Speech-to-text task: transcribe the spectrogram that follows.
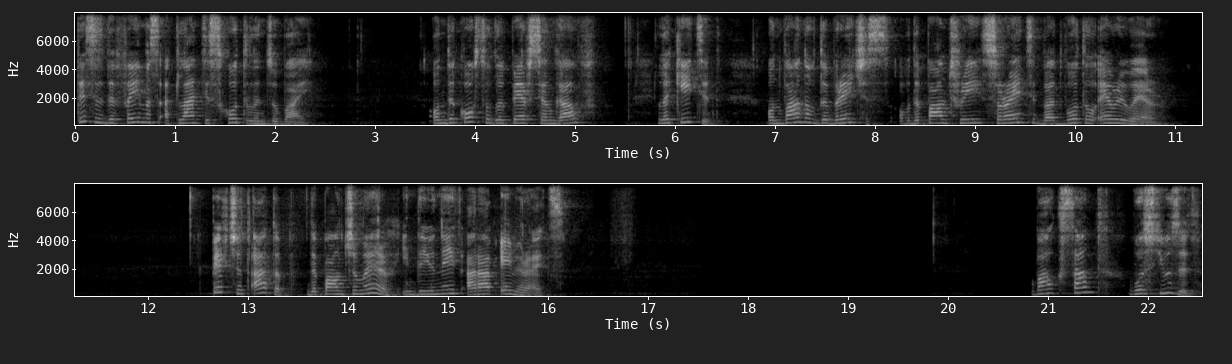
This is the famous Atlantis Hotel in Dubai, on the coast of the Persian Gulf, located on one of the branches of the palm tree surrounded by water everywhere. Perched atop the Palm Jumeirah in the United Arab Emirates. Bulk sand was used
